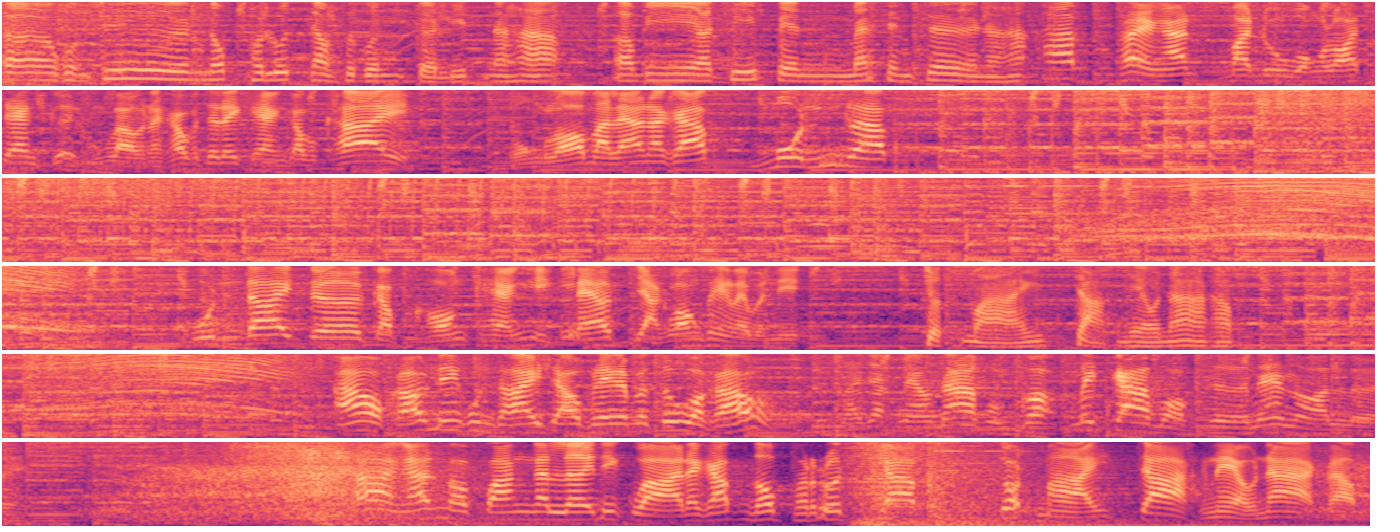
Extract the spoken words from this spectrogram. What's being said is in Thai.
เอ่อผมชื่อนพรุษนามสกุลเกิดฤทธิ์นะฮะเอ่อมีอาชีพเป็น messenger นะฮะ ครับ ถ้าอย่างนั้นมาดูวงล้อแจ้งเกิดของเรานะครับ ว่าจะได้แข่งกับใครวงล้อมาแล้วนะครับ หมุนครับคุณได้เจอกับของแข็งอีกแล้ว อยากร้องเพลงอะไรวันนี้ จดหมายจากแนวหน้าครับเอ้าเขาวนี่คุณไทยจะเอาเพลงอะไรมาสู้กับเขามาจากแนวหน้าผมก็ไม่กล้าบอกเธอแน่นอนเลย ถ้างั้นมาฟังกันเลยดีกว่านะครับนพรุษกับจดหมายจากแนวหน้าครับ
